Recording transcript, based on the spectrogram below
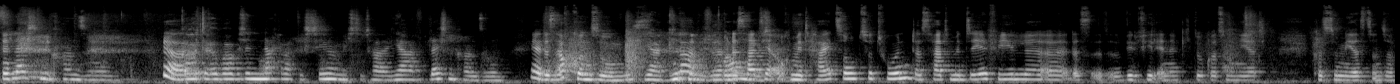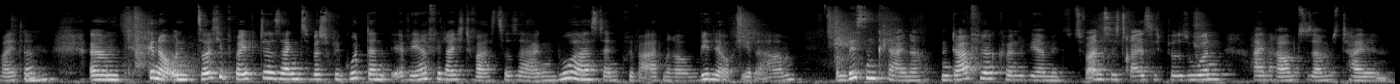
Flächenkonsum. Ja. Gott, darüber habe ich nicht nachgedacht. Ich schäme mich total. Ja, Flächenkonsum. Ja, das ist auch Konsum. Ja, klar. Und das hat ja auch mit Heizung zu tun. Das hat mit sehr viel, äh, das, äh, wie viel Energie du konsumiert, konsumierst und so weiter. Mhm. Ähm, genau, und solche Projekte sagen zum Beispiel, gut, dann wäre vielleicht was zu sagen. Du hast einen privaten Raum, will ja auch jeder haben ein bisschen kleiner. Und dafür können wir mit 20, 30 Personen einen Raum zusammen teilen.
